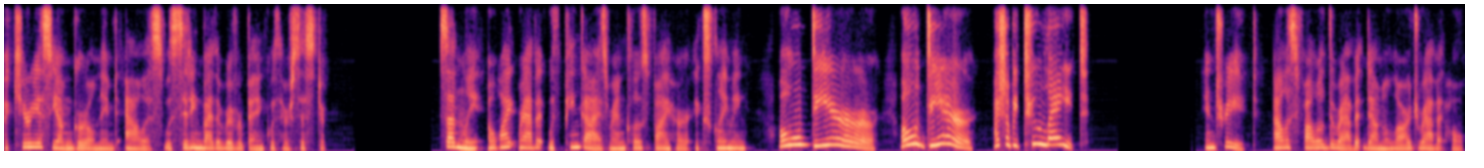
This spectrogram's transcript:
a curious young girl named Alice was sitting by the river bank with her sister. Suddenly, a white rabbit with pink eyes ran close by her, exclaiming, Oh dear! Oh dear! I shall be too late! Intrigued, Alice followed the rabbit down a large rabbit hole.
